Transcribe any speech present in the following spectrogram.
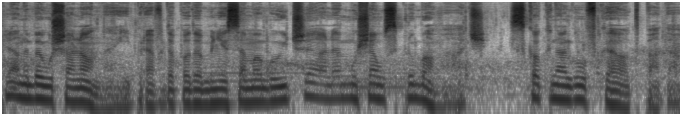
Plan był szalony i prawdopodobnie samobójczy, ale musiał spróbować. Skok na główkę odpadał.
